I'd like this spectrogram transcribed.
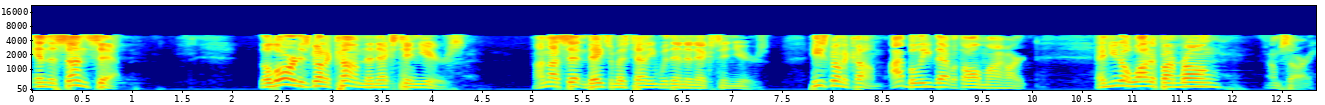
in the sunset. The Lord is going to come the next 10 years. I'm not setting dates, I'm just telling you within the next 10 years. He's going to come. I believe that with all my heart. And you know what? If I'm wrong, I'm sorry.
